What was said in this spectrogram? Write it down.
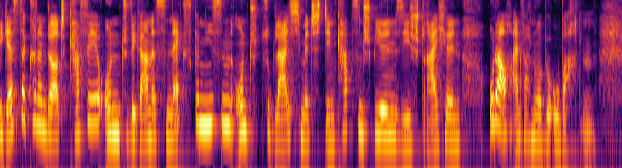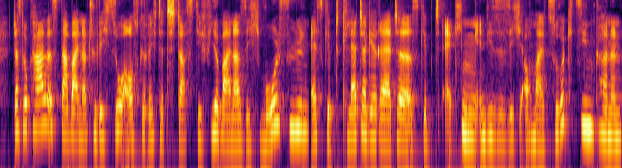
Die Gäste können dort Kaffee und vegane Snacks genießen und zugleich mit den Katzen spielen, sie streicheln oder auch einfach nur beobachten. Das Lokal ist dabei natürlich so ausgerichtet, dass die Vierbeiner sich wohlfühlen. Es gibt Klettergeräte, es gibt Ecken, in die sie sich auch mal zurückziehen können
